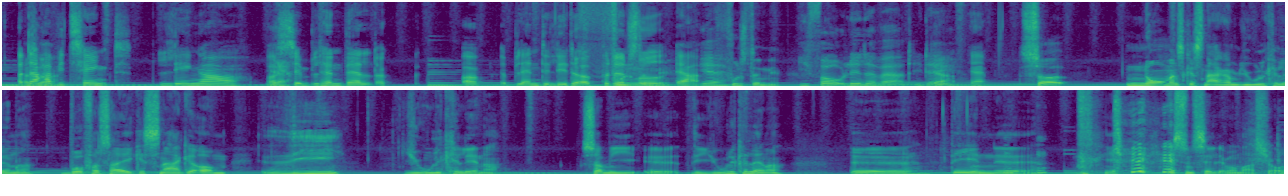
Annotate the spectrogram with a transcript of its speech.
altså, Altså- der har vi tænkt længere og Ja. simpelthen valgt at, at blande det lidt op på den måde. Fuldstændig. Ja. Ja, Fuldstændig. I får lidt af hvert i dag. Ja. Ja. Så når man skal snakke om julekalender, hvorfor så ikke snakke om The Julekalender? Som i øh, The Julekalender. Øh, det er en... Øh, ja, jeg synes selv, det var meget sjovt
